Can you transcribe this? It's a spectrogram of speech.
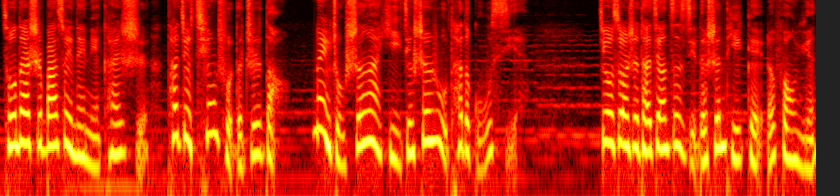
从他十八岁那年开始，他就清楚的知道那种深爱已经深入他的骨血。就算是他将自己的身体给了方圆，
